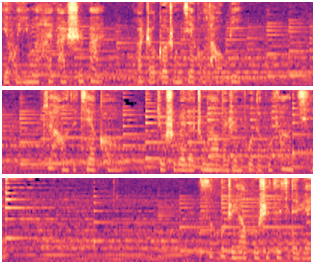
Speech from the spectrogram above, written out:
也会因为害怕失败而找各种借口逃避。最好的借口，就是为了重要的人不得不放弃。似乎只要不是自己的原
